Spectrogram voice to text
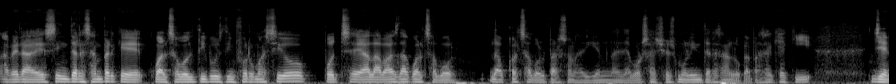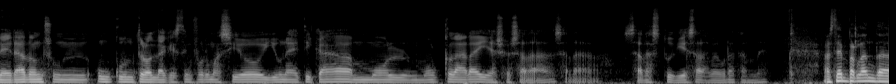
a veure, és interessant perquè qualsevol tipus d'informació pot ser a l'abast de qualsevol de qualsevol persona, diguem-ne. Llavors això és molt interessant, el que passa que aquí genera doncs, un, un control d'aquesta informació i una ètica molt, molt clara i això s'ha d'estudiar de, s'ha de veure també. Estem parlant de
